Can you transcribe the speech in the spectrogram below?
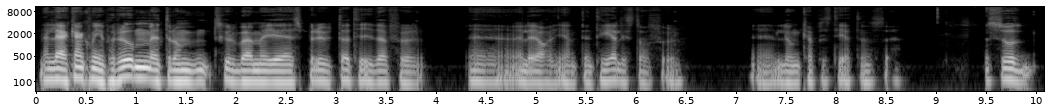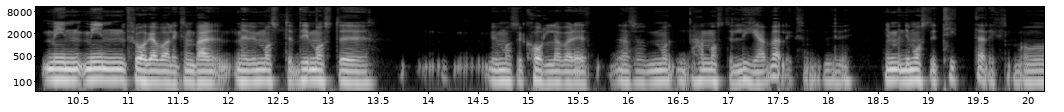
När läkaren kom in på rummet och de skulle börja med att ge spruta tida för, eh, eller ja, egentligen Telis då för eh, lungkapaciteten. Så, så min, min fråga var liksom bara, men vi måste, vi måste, vi måste kolla vad det är, alltså han måste leva liksom. Vi, ni, ni måste titta liksom. Och,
